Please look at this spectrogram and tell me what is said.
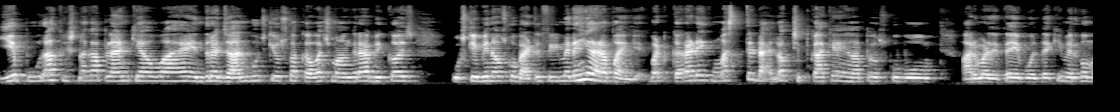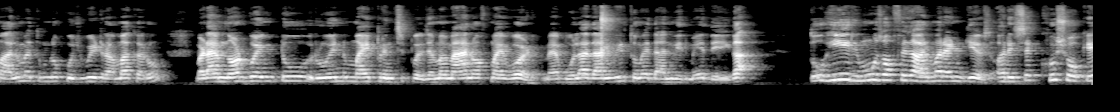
ये पूरा कृष्णा का प्लान किया हुआ है, इंद्र जानबूझ के उसका कवच मांग रहा है बिकॉज़ उसके बिना उसको बैटल फ़ील्ड में नहीं हरा पाएँगे। बट करण एक मस्त डायलॉग चिपका के यहाँ पे उसको वो आर्मर देता है, ये बोलता है कि मेरे को मालूम है तुम लोग कुछ भी ड्रामा करो but I am not going to ruin my principle जब मैं मैन ऑफ़ माई वर्ड मैं बोला, दानवीर तुम्हें दानवीर में देगा। तो he remove off his armour and gives और इससे खुश होके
